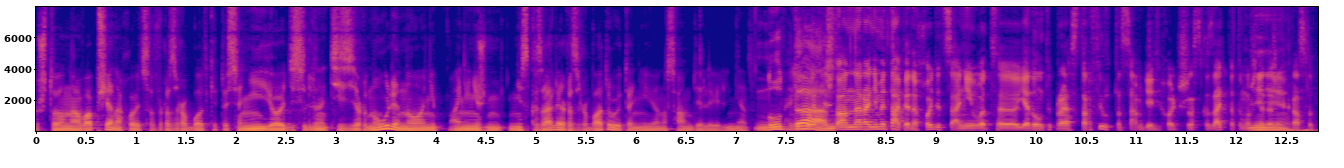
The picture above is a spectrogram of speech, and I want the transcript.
что она вообще находится в разработке. То есть они ее действительно тизернули, но они, они не, не сказали, разрабатывают они ее на самом деле или нет. Ну они да. Говорят, что она на раннем этапе находится. Они вот, э, я думал, ты про Starfield на самом деле деле хочешь рассказать, потому что не, это же как раз вот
